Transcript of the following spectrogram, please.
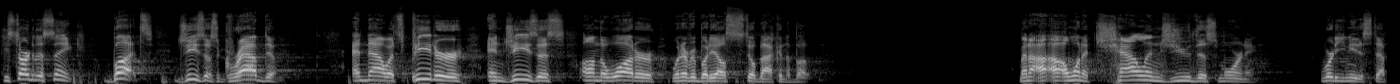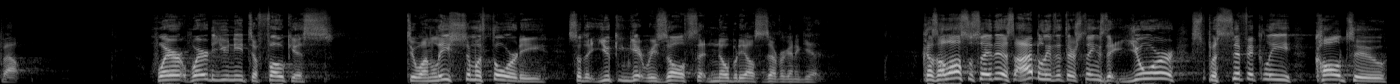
He started to sink, but Jesus grabbed him. And now it's Peter and Jesus on the water when everybody else is still back in the boat. Man, I, I want to challenge you this morning. Where do you need to step out? Where, where do you need to focus to unleash some authority so that you can get results that nobody else is ever going to get. Because I'll also say this I believe that there's things that you're specifically called to,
